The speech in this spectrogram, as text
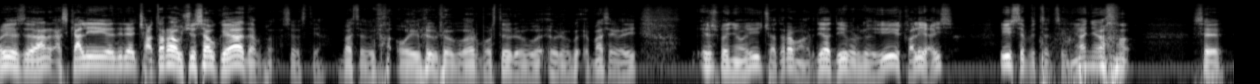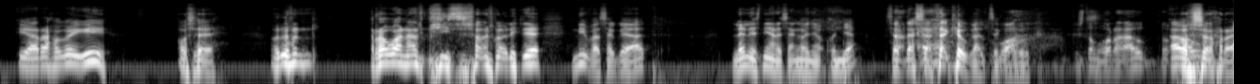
Hori ez da, askali dire, txatarra hau zezaukea, eta, ze hostia, basta, oi euroko, hor, boste euroko, euroko, emazeko di, ez baino, i, txatarra magartia, ti, porque, i, eskali haiz, i, ze petzatzen, gaino, ze, i, arra joko egi, oze, horren, roguan alkizon horire, ni bazaukeat, lehen ez nian esango, onja, zata, zata keu galtzeko guk. Kiston gorra, hau. Hau, zorra,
